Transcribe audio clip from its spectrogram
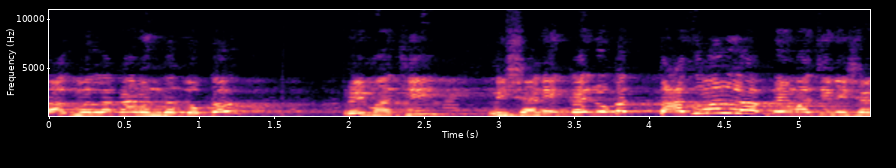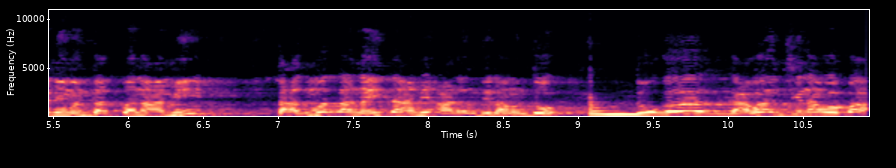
ताजमहलला काय म्हणतात लोक? प्रेमाची निशाणी. काही लोक ताजमहलला प्रेमाची निशाणी म्हणतात पण आम्ही ताजमहलला नाही तर आम्ही आळंदीला म्हणतो. दोघं गावांची नावं पा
